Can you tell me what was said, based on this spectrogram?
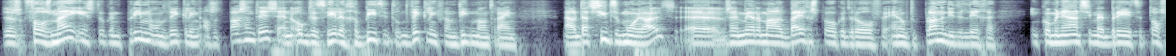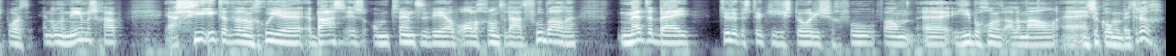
Dus volgens mij is het ook een prima ontwikkeling als het passend is. En ook het hele gebied, de ontwikkeling van Diekmantrein. Nou, dat ziet er mooi uit. Uh, we zijn meerdere malen bijgesproken erover. En ook de plannen die er liggen. In combinatie met breedte, topsport en ondernemerschap. Ja, zie ik dat wel een goede basis is om Twente weer op alle grond te laten voetballen. Met daarbij natuurlijk een stukje historisch gevoel van uh, hier begon het allemaal uh, en ze komen weer terug.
